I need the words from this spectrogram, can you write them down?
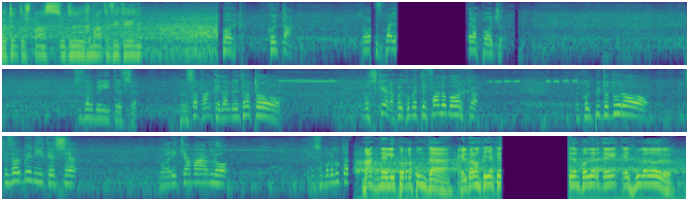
Atenta espaço de remate Vitinho. Borca col tacco. Stava sbagliando l'appoggio. Cesar Benitez. Pressato anche danno entrato Moschera, poi commette fallo Borca. Ha colpito duro Cesar Benitez. Va a richiamarlo. E soprattutto Magnelli por la punta. El balón que ya queda en poder de el jugador.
